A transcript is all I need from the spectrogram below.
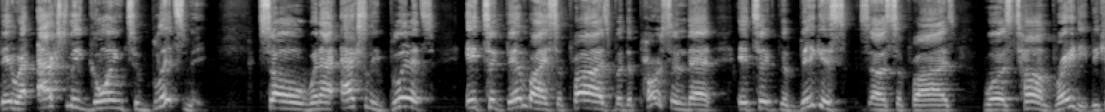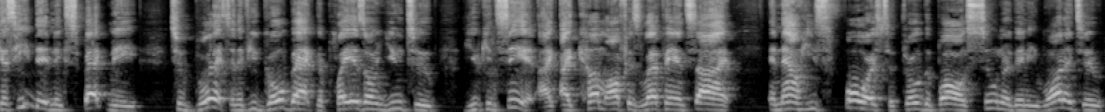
they were actually going to blitz me. So when I actually blitzed, it took them by surprise. But the person that it took the biggest uh, surprise was Tom Brady because he didn't expect me to blitz. And if you go back, the players on YouTube, you can see it. I, I come off his left hand side, and now he's forced to throw the ball sooner than he wanted to,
